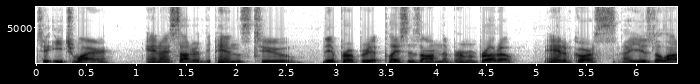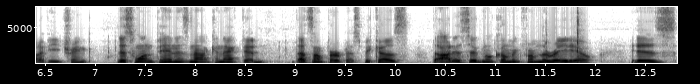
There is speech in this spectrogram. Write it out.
to each wire and I soldered the pins to the appropriate places on the Permaproto. And of course, I used a lot of heat shrink. This one pin is not connected. That's on purpose because the audio signal coming from the radio is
